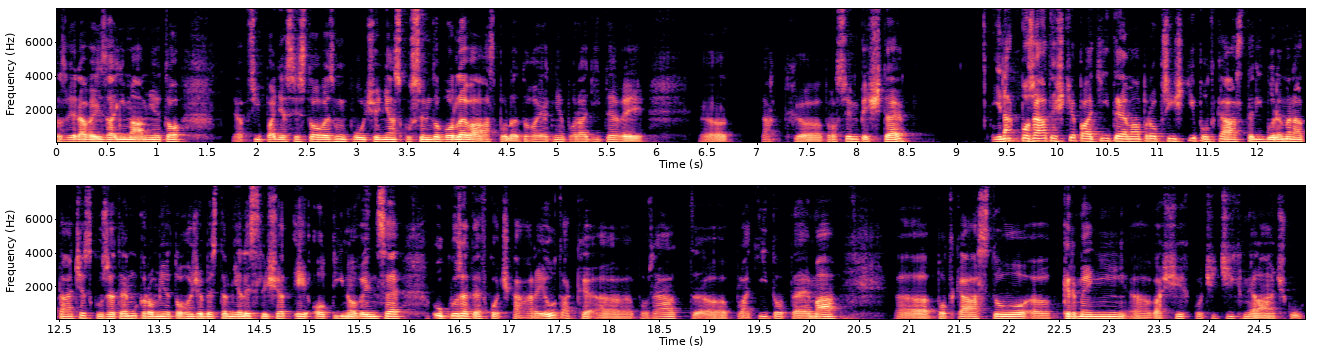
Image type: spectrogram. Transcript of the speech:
zvědavý, zajímá mě to, já případně si z toho vezmu poučení a zkusím to podle vás, podle toho, jak mě poradíte vy. Tak prosím, pište. Jinak pořád ještě platí téma pro příští podcast, který budeme natáčet s kuřetem, kromě toho, že byste měli slyšet i o té novince u kuřete v kočkáriu, tak eh, pořád eh, platí to téma eh, podcastu krmení vašich kočičích miláčků.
